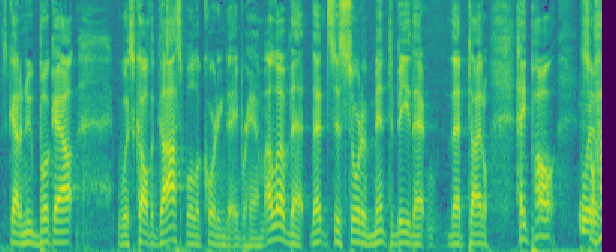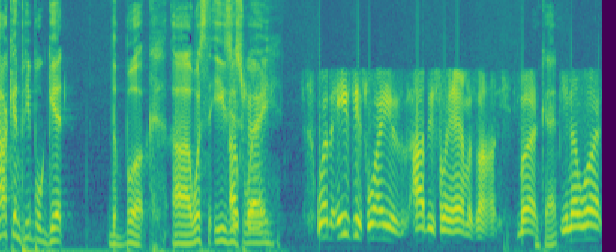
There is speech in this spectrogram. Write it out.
He's got a new book out. What's called the Gospel According to Abraham. I love that. That's just sort of meant to be that that title. Hey, Paul. so how can people get the book? Uh, what's the easiest Okay. way? Well, the easiest way is obviously Amazon, but Okay. you know what?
